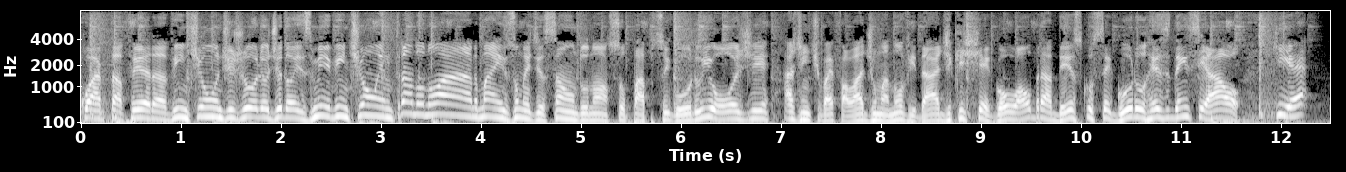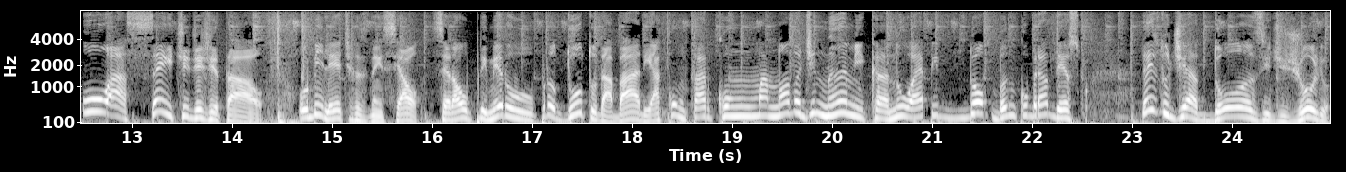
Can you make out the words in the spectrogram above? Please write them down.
Quarta-feira, 21 de julho de 2021, entrando no ar mais uma edição do nosso Papo Seguro e hoje a gente vai falar de uma novidade que chegou ao Bradesco Seguro Residencial, que é o aceite digital. O bilhete residencial será o primeiro produto da Bari a contar com uma nova dinâmica no app do Banco Bradesco. Desde o dia 12 de julho,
